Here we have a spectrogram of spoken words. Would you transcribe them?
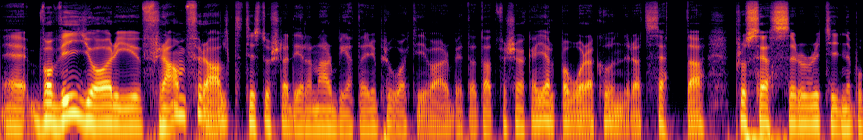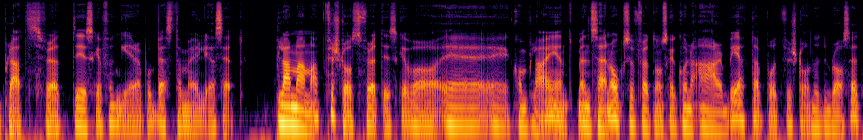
Eh, vad vi gör är ju framförallt till största delen arbeta i det proaktiva arbetet. Att försöka hjälpa våra kunder att sätta processer och rutiner på plats för att det ska fungera på bästa möjliga sätt. Bland annat förstås för att det ska vara eh, eh compliant men sen också för att de ska kunna arbeta på ett förståndigt och bra sätt.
